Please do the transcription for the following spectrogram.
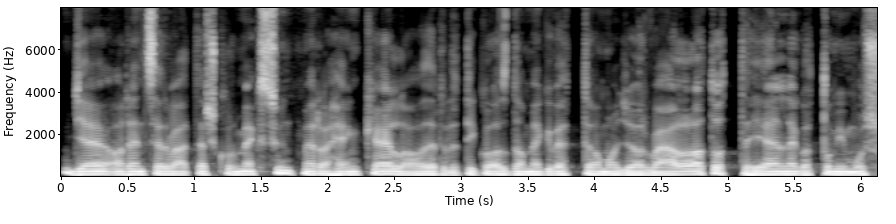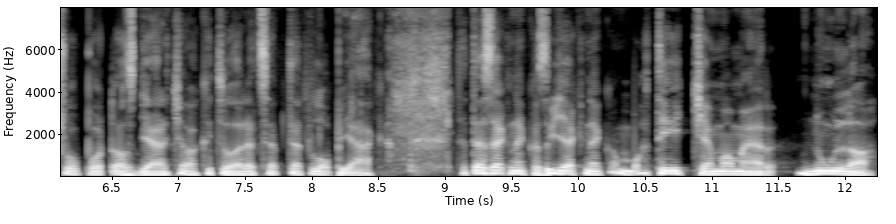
ugye a rendszerváltáskor megszűnt, mert a Henkel, az eredeti gazda megvette a magyar vállalatot, de jelenleg a Tomi mosóport az gyártja, akitől a receptet lopják. Tehát ezeknek az ügyeknek a tétje ma már nulla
